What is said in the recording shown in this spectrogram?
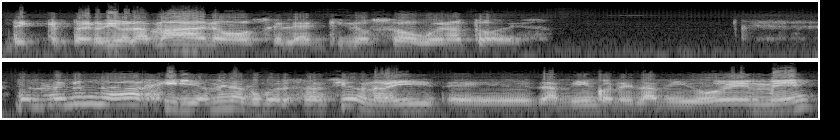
de que perdió la mano o se le anquilosó, bueno, todo eso. Bueno, en una ágil y amena conversación ahí, eh, también con el amigo M,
